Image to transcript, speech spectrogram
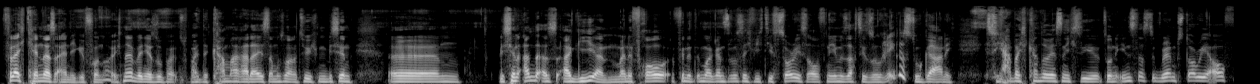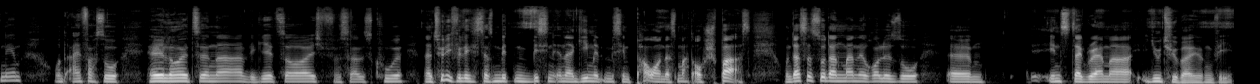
vielleicht kennen das einige von euch. Ne? Wenn ihr sobald, sobald eine Kamera da ist, dann muss man natürlich ein bisschen ähm, bisschen anders agieren. Meine Frau findet immer ganz lustig, wie ich die Stories aufnehme, sagt sie so, redest du gar nicht. Ich so, ja, aber ich kann doch jetzt nicht so eine Instagram-Story aufnehmen und einfach so, hey Leute, na, wie geht's euch? Was alles cool? Natürlich will ich das mit ein bisschen Energie, mit ein bisschen Power und das macht auch Spaß. Und das ist so dann meine Rolle so ähm, Instagrammer, YouTuber irgendwie.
